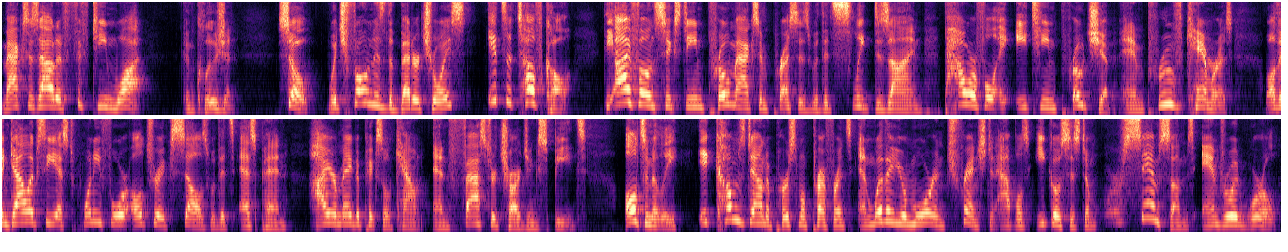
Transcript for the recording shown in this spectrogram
maxes out at 15 watt. Conclusion. So, which phone is the better choice? It's a tough call. The iPhone 16 Pro Max impresses with its sleek design, powerful A18 Pro chip, and improved cameras, while the Galaxy S24 Ultra excels with its S Pen, higher megapixel count, and faster charging speeds. Ultimately, it comes down to personal preference and whether you're more entrenched in Apple's ecosystem or Samsung's Android world.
